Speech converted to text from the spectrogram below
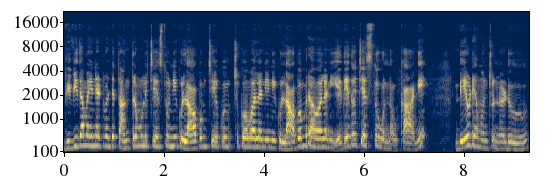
వివిధమైనటువంటి తంత్రములు చేస్తూ నీకు లాభం చేకూర్చుకోవాలని నీకు లాభం రావాలని ఏదేదో చేస్తూ ఉన్నావు. కానీ దేవుడు ఏమంటున్నాడు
